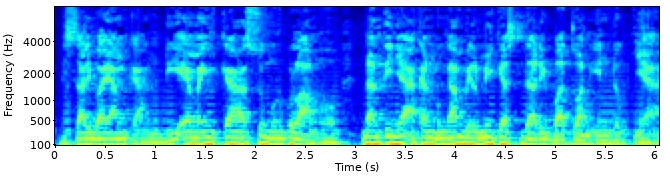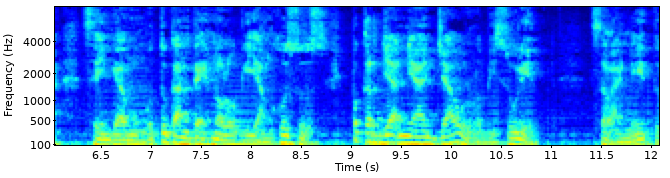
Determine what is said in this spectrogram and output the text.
Bisa dibayangkan di MNK Sumur Gulamo nantinya akan mengambil migas dari batuan induknya sehingga membutuhkan teknologi yang khusus. Pekerjaannya jauh lebih sulit. Selain itu,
